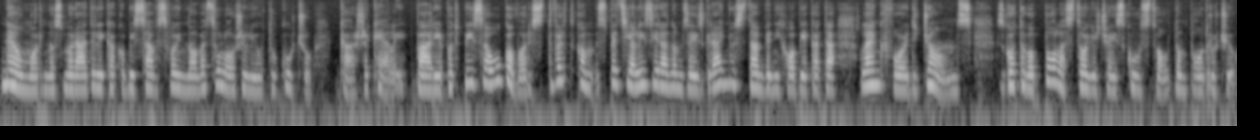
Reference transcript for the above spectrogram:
Neumorno smo radili kako bi sav svoj novac uložili u tu kuću kaže Kelly. Par je potpisao ugovor s tvrtkom specijaliziranom za izgradnju stambenih objekata Langford Jones s gotovo pola stoljeća iskustva u tom području.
